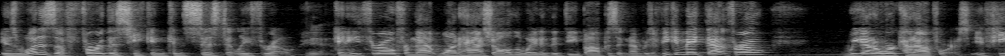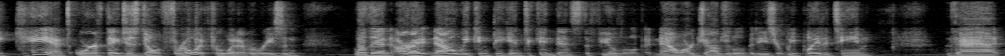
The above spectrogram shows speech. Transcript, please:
is what is the furthest he can consistently throw. Yeah. Can he throw from that one hash all the way to the deep opposite numbers? If he can make that throw, we got to work cut out for us. If he can't, or if they just don't throw it for whatever reason, well, then, all right, now we can begin to condense the field a little bit. Now our jobs are a little bit easier. We played a team that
